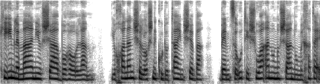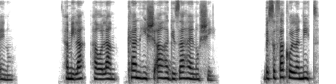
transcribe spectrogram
כי אם למען יושע בו העולם, יוחנן 3.27, באמצעות ישוע אנו נושענו מחטאינו. המילה, העולם, כאן היא שאר הגזע האנושי. בשפה קולנית,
